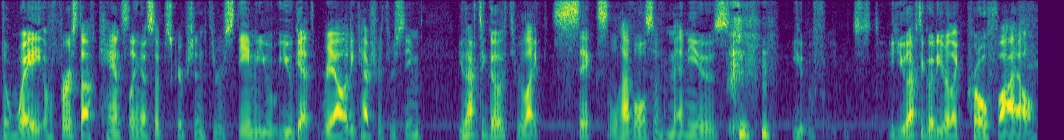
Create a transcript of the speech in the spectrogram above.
the way well, first off canceling a subscription through steam you you get reality capture through steam. You have to go through like six levels of menus. You you have to go to your like profile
